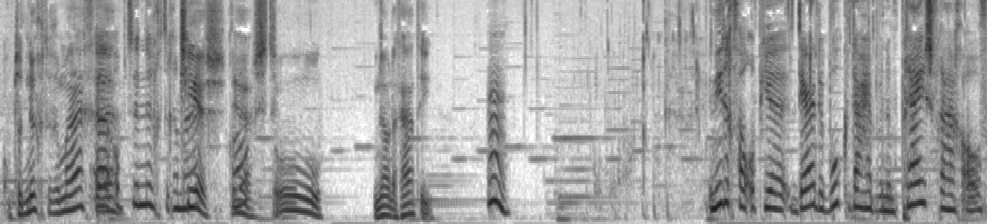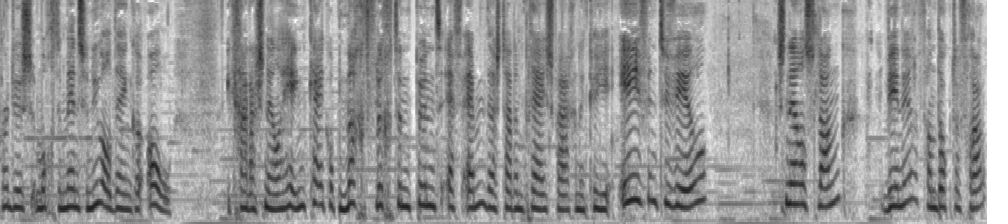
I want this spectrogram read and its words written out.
Op de nuchtere maag? Eh, eh, op de nuchtere maag. Cheers. Ja. Proost. Oeh. Nou, daar gaat hij. Mm. In ieder geval op je derde boek, daar hebben we een prijsvraag over. Dus mochten mensen nu al denken, oh, ik ga daar snel heen. Kijk op nachtvluchten.fm, daar staat een prijsvraag. En dan kun je eventueel snel slank winnen van Dr. Frank.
